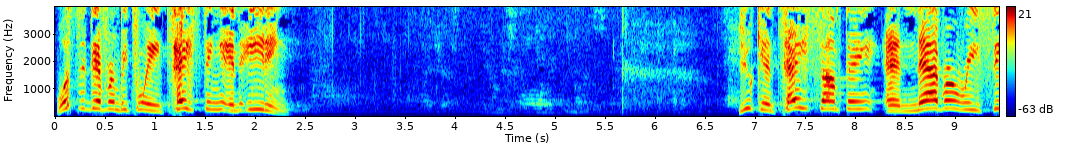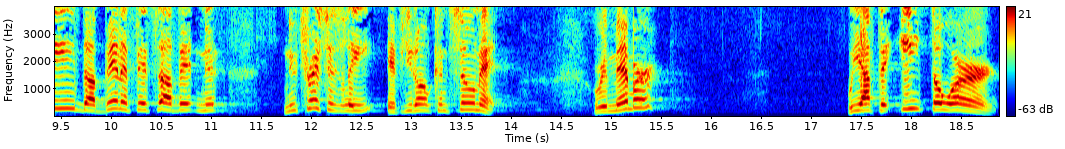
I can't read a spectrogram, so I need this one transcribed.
What's the difference between tasting and eating? You can taste something and never receive the benefits of it nutritiously if you don't consume it. Remember, we have to eat the word.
